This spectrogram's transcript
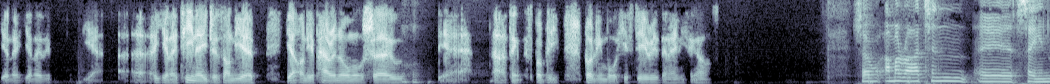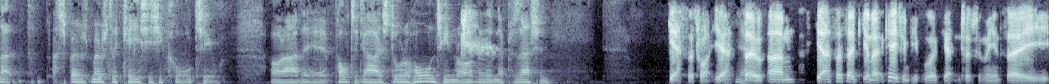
you know, you know, yeah, uh, you know, teenagers on your yeah on your paranormal show. Yeah, I think there's probably probably more hysteria than anything else. So, am I right in uh, saying that I suppose most of the cases you call to are either poltergeist or a haunting rather than a possession? Yes, that's right. Yeah. Yeah. So, um, yeah, as I said, you know, occasionally people would get in touch with me and say,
